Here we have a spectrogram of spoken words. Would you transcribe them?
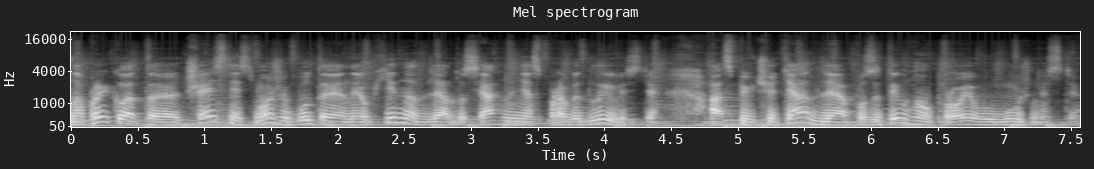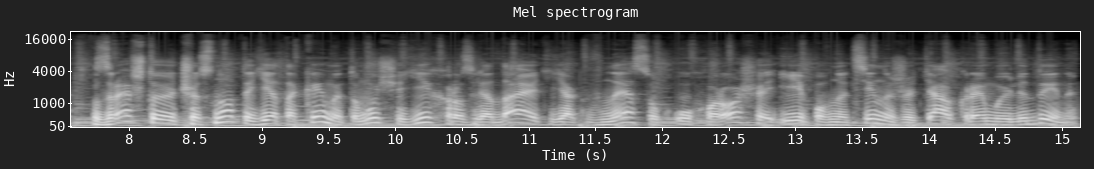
Наприклад, е, чесність може бути необхідна для досягнення справедливості, а співчуття для позитивного прояву мужності. Зрештою, чесноти є такими, тому що їх розглядають як внесок у хороше і повноцінне життя окремої людини,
